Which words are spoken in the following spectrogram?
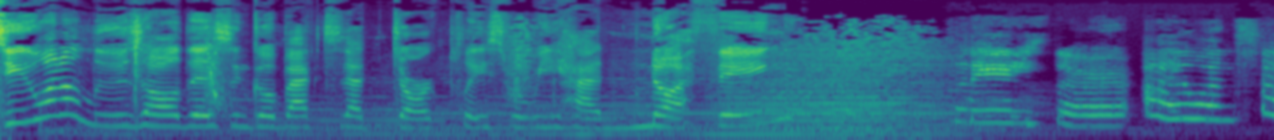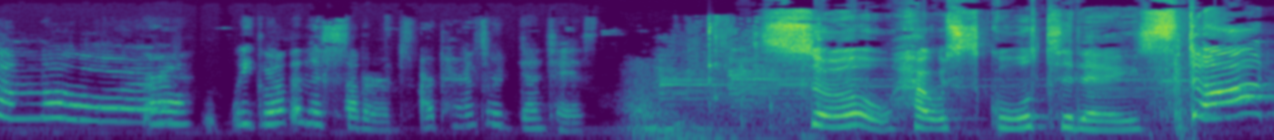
Do you want to lose all this and go back to that dark place where we had nothing? Please, sir, I want some more. Girl, we grew up in the suburbs. Our parents were dentists. So, how was school today? Stop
